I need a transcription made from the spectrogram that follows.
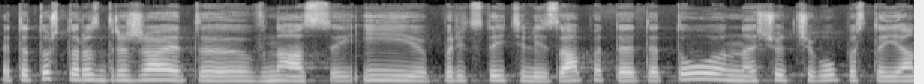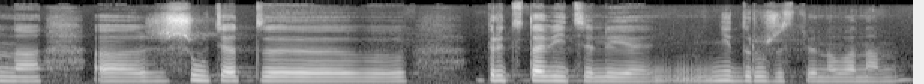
это то, что раздражает э, в нас и представителей Запада, это то, насчет чего постоянно э, шутят э, представители недружественного нам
